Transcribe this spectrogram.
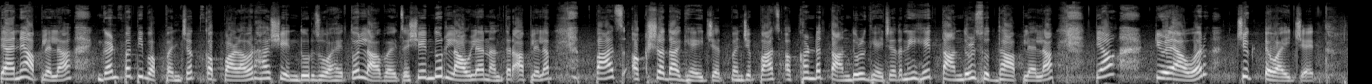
त्याने आपल्याला गणपती बाप्पांच्या कपाळावर हा शेंदूर जो आहे तो लावायचा. शेंदूर लावल्यानंतर आपल्याला पाच अक्षदा घ्यायच्यात म्हणजे पाच अखंड तांदूळ घ्यायचे आहेत. आणि हे तांदूळसुद्धा आपल्याला त्या टिळ्यावर चिकटवायचे आहेत.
